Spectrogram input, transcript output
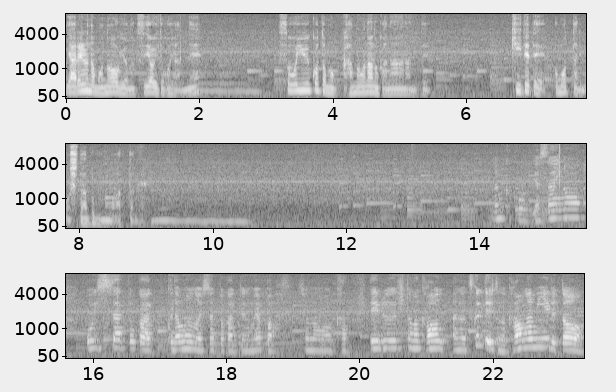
やれるのも農業の強いとこじゃんね。そういうことも可能なのかななんて聞いてて思ったりもした部分もあったね。なんかこう野菜の美味しさとか果物の美味しさとかっていうのもやっぱその買ってる人の顔あの作ってる人の顔が見えると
